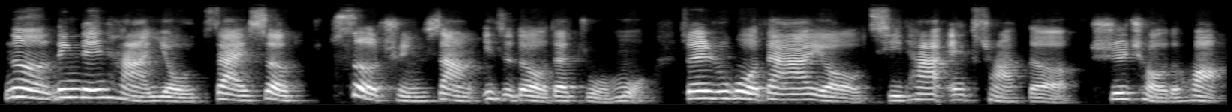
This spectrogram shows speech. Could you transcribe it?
那 Linkedin 有在社社群上一直都有在琢磨，所以如果大家有其他 extra 的需求的话，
